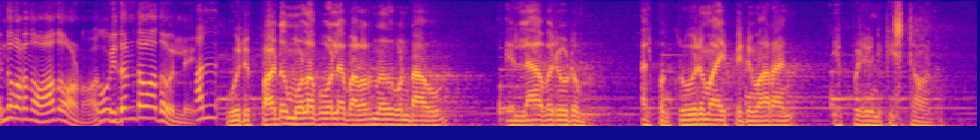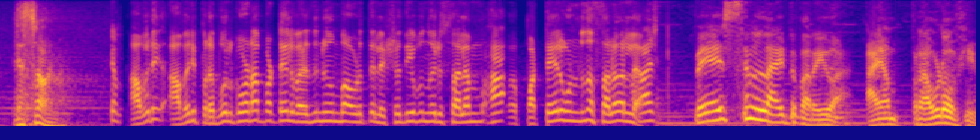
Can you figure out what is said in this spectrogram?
എന്ന് പറഞ്ഞ വാദമാണോ? അത് വിദണ്ഡവാദമല്ലേ? ഒരു പടുമുള പോലെ വളർന്നത് കൊണ്ടാവും എല്ലാവരോടും അല്പം ക്രൂരമായി പെരുമാറാൻ എപ്പോഴും എനിക്ക് ഇഷ്ടമാണ് രസമാണ്. അവർ അവർ പ്രഫുൽ കോട പട്ടേൽ വരുന്നതിന് മുമ്പ് അവിടുത്തെ ലക്ഷദ്വീപ് എന്നൊരു സ്ഥലം പട്ടേൽ കൊണ്ടുവന്ന സ്ഥലമല്ല. പേഴ്സണൽ ആയിട്ട് പറയുക I am proud of you.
